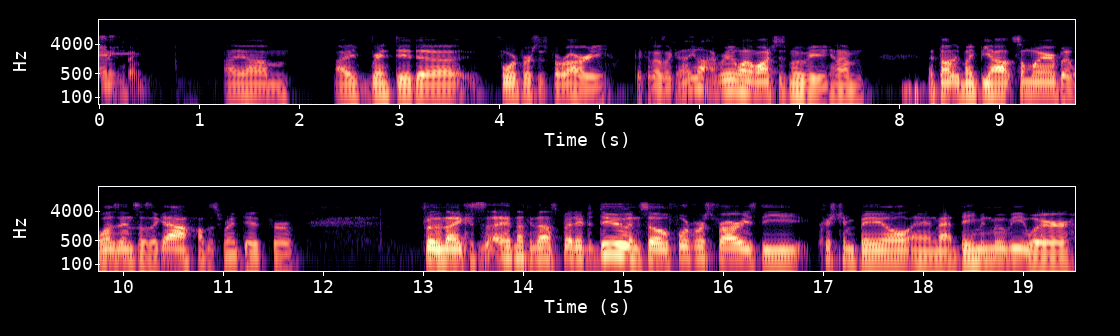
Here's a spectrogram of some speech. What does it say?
anything. I um I rented uh Ford versus Ferrari because I was like, oh, you know, I really want to watch this movie, and I'm I thought it might be out somewhere, but it wasn't. So I was like, yeah, I'll just rent it for for the night because I had nothing else better to do. And so Ford versus Ferrari is the Christian Bale and Matt Damon movie where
